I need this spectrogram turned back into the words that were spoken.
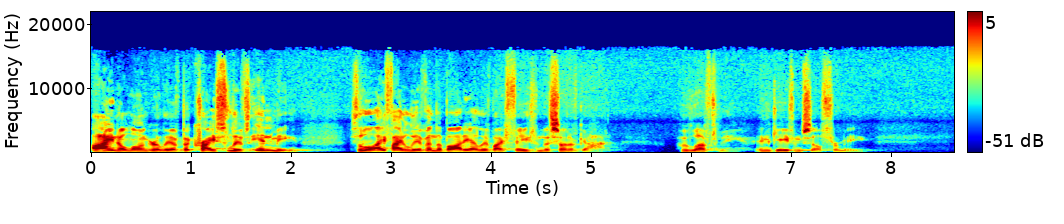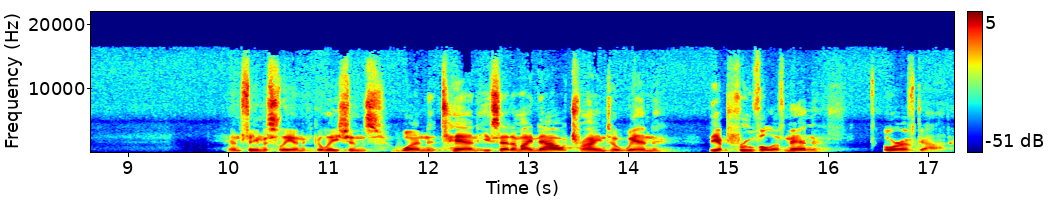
I no longer live, but Christ lives in me. So the life I live in the body, I live by faith in the Son of God, who loved me and gave himself for me. And famously in Galatians 1:10, he said, "Am I now trying to win the approval of men or of God?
